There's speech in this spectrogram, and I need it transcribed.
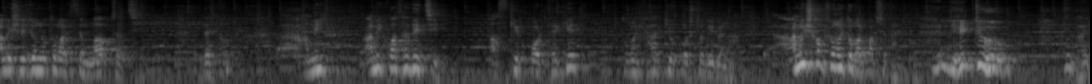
আমি সেজন্য তোমার কাছে মাপ চাচ্ছি। দেখো, আমি আমি কথা দিচ্ছি। আজকের পর থেকে তোমাকে আর কেউ কষ্ট দিবে না। আমি সবসময় তোমার পাশে থাকব। লিটু! ভাই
